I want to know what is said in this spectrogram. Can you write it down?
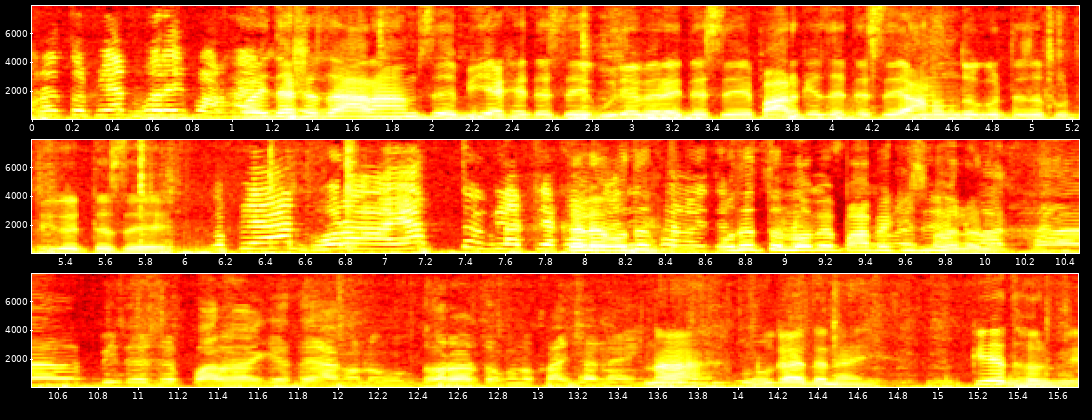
ওরা তো পেট ভরেই পার হয় ওই দেশে যে আরামসে বিয়ে খেতেছে ঘুরে বেড়াইতেছে পার্কে যাইতেছে আনন্দ করতেছে ফুর্তি করতেছে। তো পেট ভরা এতগুলা টাকা তাহলে ওদের ওদের তো লোভে পাপে কিছুই হলো না। হ্যাঁ বিদেশে পার হয়ে গেছে এখনও ধরার তো কোনো কায়দা নাই। না কোনো কায়দা নাই। কে ধরবে?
